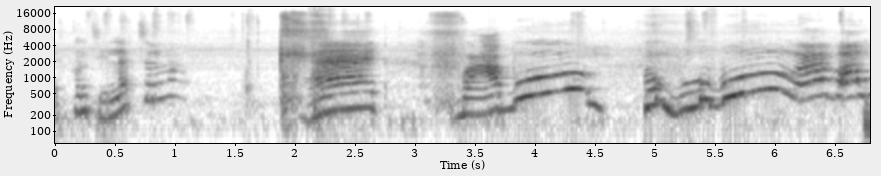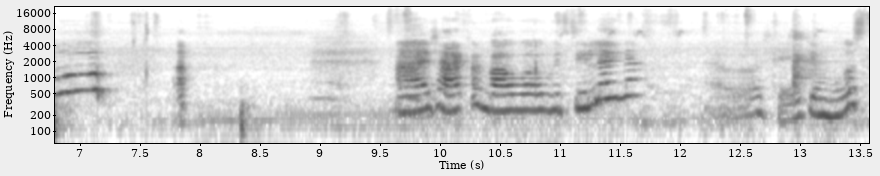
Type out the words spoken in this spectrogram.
এখন চিল্লাচ্ছিল না। হ্যাঁ বাবু? বুবু? বাবু? আর সারাক্ষণ বাবু বাবু চিল্লাই না। ও সেইটা মুখস্থ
